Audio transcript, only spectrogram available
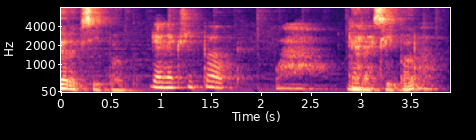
Galaxy Pop. Galaxy Pop. Wow. Galaxy, Galaxy Pop. Pop.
